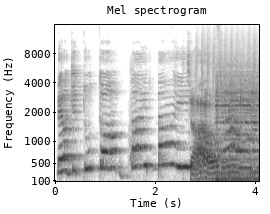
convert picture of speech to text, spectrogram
Per oggi è tutto, bye bye! Ciao. Ciao!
